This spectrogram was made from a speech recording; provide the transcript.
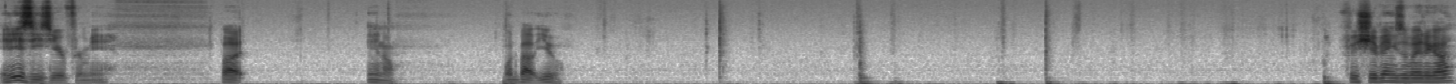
It is easier for me. But, you know, what about you? Free shipping is the way to go?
